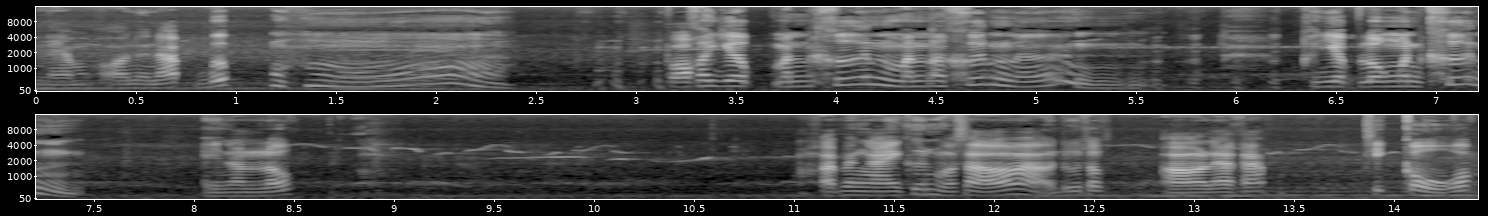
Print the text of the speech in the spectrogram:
แหนมคอนเลยนะครับบึ๊บพอขยับมันขึ้นมันขึ้นเนอะขยับลงมันขึ้น ไอ้นั่นลกครับเป็นไงขึ้นหัวเสาอะดูต้อเอาแล้วครับทิกโกครับ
